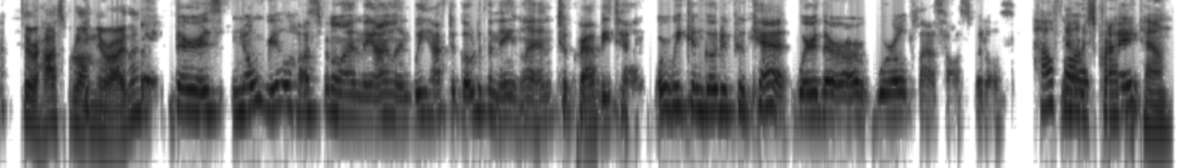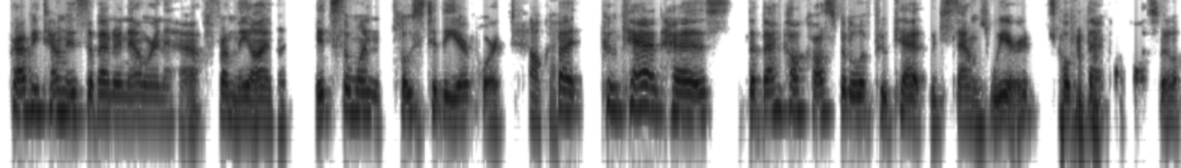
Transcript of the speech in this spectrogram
Is there a hospital on your island? There is no real hospital on the island. We have to go to the mainland to Krabi Town, or we can go to Phuket, where there are world class hospitals. How far No, is Krabi I- Town? Krabi Town is about an hour and a half from the island. It's the one close to the airport. Okay. But Phuket has the Bangkok Hospital of Phuket, which sounds weird. It's called the Bangkok Hospital,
